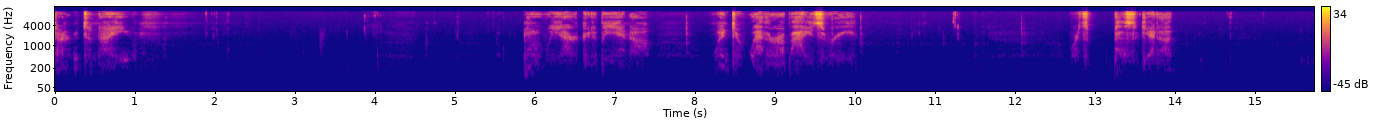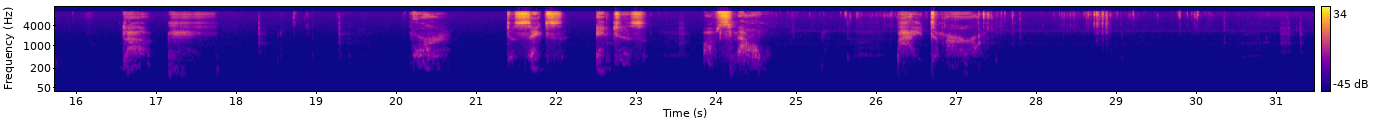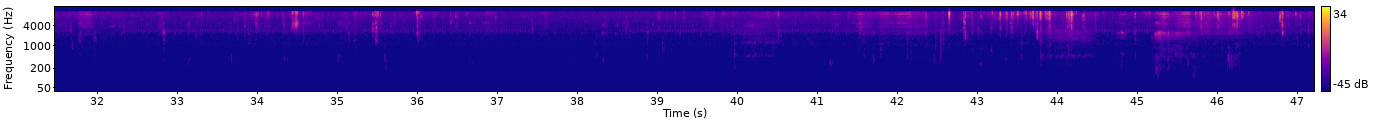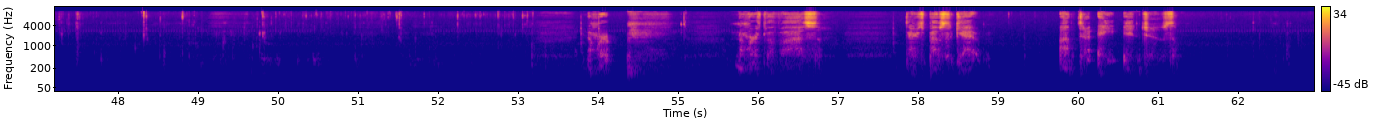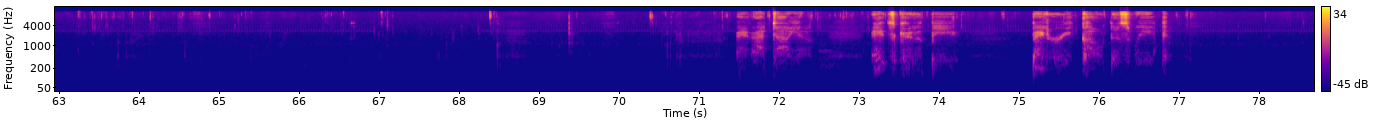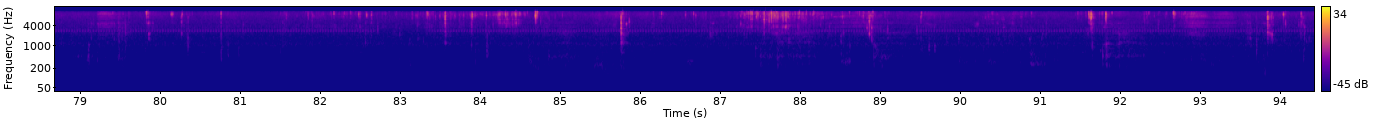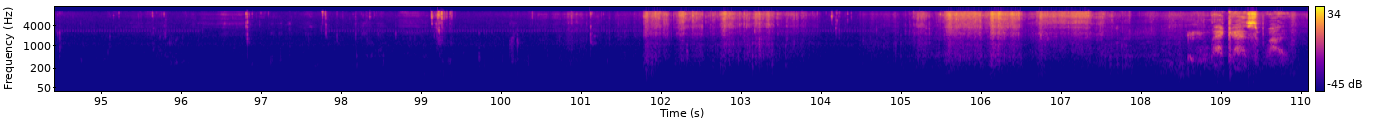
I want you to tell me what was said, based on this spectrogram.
starting tonight. We are going to be in a winter weather advisory. We're supposed to get a four to six inches of snow. It's gonna be bittery cold this week. I guess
